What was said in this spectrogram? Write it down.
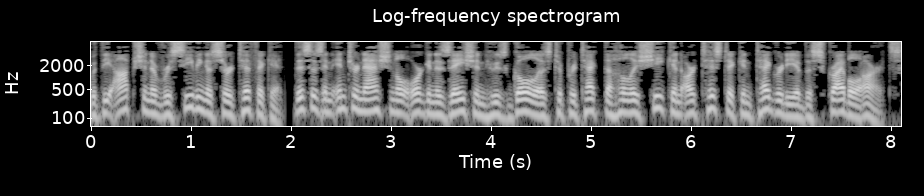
with the option of receiving a certificate. This is an international organization whose goal is to protect the halachic and artistic integrity of the scribal arts.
